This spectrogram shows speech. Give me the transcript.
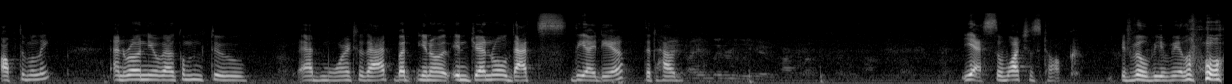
optimally. And Roan, you're welcome to add more to that. But you know, in general, that's the idea that how. I literally did talk about this several times. Yes, so watch us talk. It will be available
